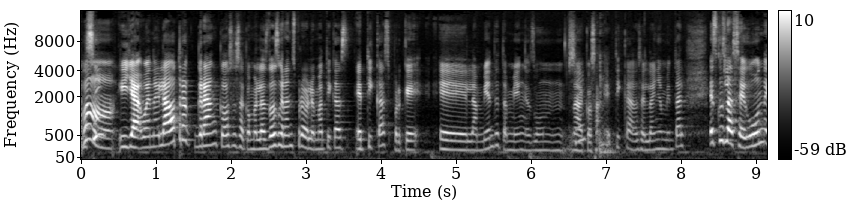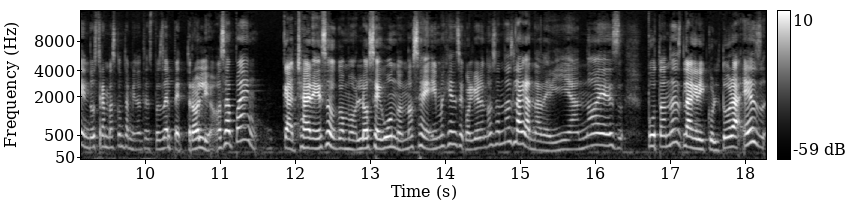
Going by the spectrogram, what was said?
todo. Y ya, bueno, y la otra gran cosa, o sea, como las dos grandes problemáticas éticas, porque eh, el ambiente también es un- una cosa ética, o sea, el daño ambiental, es que es la segunda industria más contaminante después del petróleo. O sea, pueden cachar eso como lo segundo, no sé, imagínense cualquier, no, o sea, no es la ganadería, no es, puta, no es la agricultura, es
